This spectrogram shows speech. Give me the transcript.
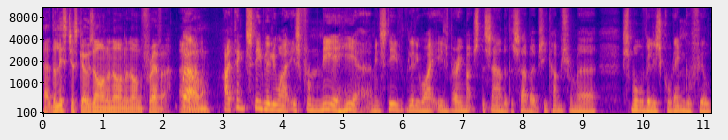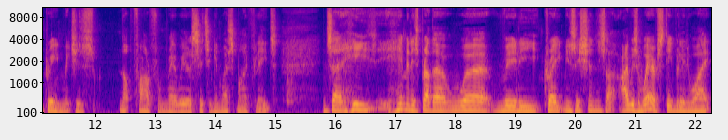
uh, the list just goes on and on and on forever. Well, Um, I think Steve Lillywhite is from near here. I mean, Steve Lillywhite is very much the sound of the suburbs. He comes from a small village called Englefield Green, which is not far from where we are sitting in West Byfleet. And uh, he, him, and his brother were really great musicians. I, I was aware of Steve Lillywhite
